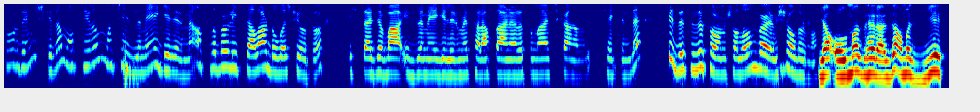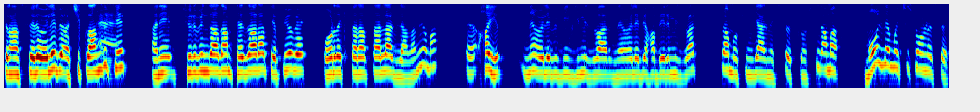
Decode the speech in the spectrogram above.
Tur demiş ki Ramos yarın maçı izlemeye gelir mi? Aslında böyle iddialar dolaşıyordu. İşte acaba izlemeye gelir mi taraftarın arasından çıkar mı şeklinde. Biz de size sormuş olalım böyle bir şey olur mu? Ya olmaz herhalde ama Ziyech transferi öyle bir açıklandı Evet. ki hani tribünde adam tezahürat yapıyor ve oradaki taraftarlar bile anlamıyor ama e, hayır ne öyle bir bilgimiz var ne öyle bir haberimiz var. Ramos'un gelmesi söz konusu değil ama Molde maçı sonrası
